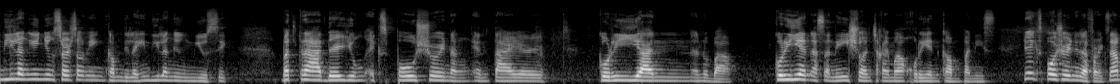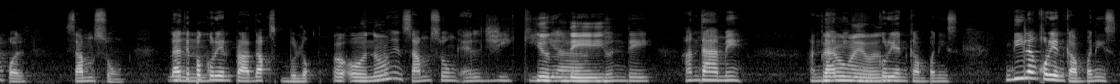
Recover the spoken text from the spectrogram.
Hindi lang yun yung source of income nila, hindi lang yung music. But rather yung exposure ng entire Korean, ano ba, Korean as a nation, tsaka yung mga Korean companies. Yung exposure nila, for example, Samsung. Dati pag Korean products, bulok. Oo, no? Ano yun? Samsung, LG, Kia, Hyundai. Hyundai. Ang dami. Ang dami ngayon- Korean companies. Hindi lang Korean companies.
